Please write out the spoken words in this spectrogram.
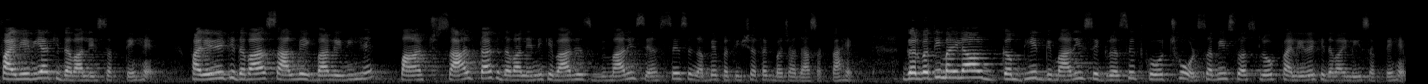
फाइलेरिया की दवा ले सकते हैं। फाइलेरिया की दवा साल में एक बार लेनी है। पाँच साल तक दवा लेने के बाद इस बीमारी से अस्सी से नब्बे प्रतिशत तक बचा जा सकता है। गर्भवती महिला और गंभीर बीमारी से ग्रसित को छोड़ सभी स्वस्थ लोग फाइलेरिया की दवाई ले सकते हैं।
